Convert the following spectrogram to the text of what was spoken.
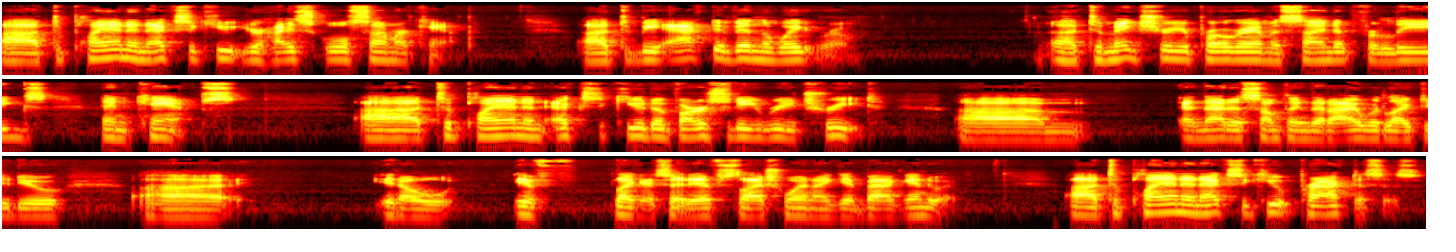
uh, to plan and execute your high school summer camp, uh, to be active in the weight room, uh, to make sure your program is signed up for leagues and camps, uh, to plan and execute a varsity retreat. Um, and that is something that I would like to do, uh, you know, if, like I said, if slash when I get back into it. to plan and execute practices,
